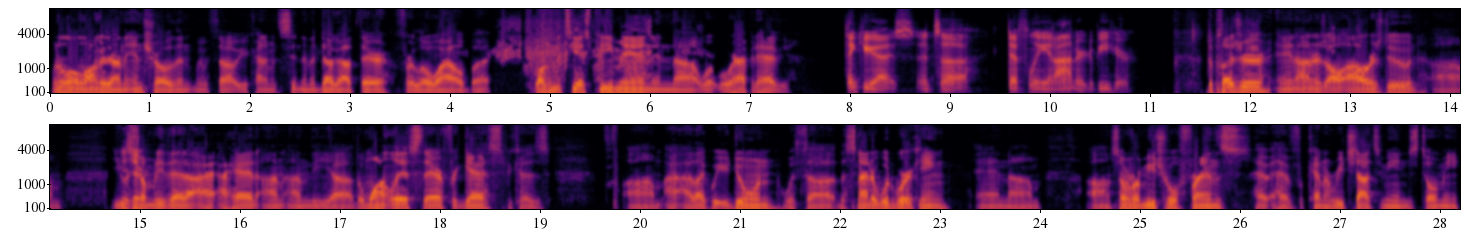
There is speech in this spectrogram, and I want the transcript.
went a little longer there on the intro than we thought. We kind of been sitting in the dugout there for a little while, but welcome to TSP, man, and uh, we're, we're happy to have you. Thank you, guys. It's uh, definitely an honor to be here. The pleasure and honor is all ours, dude. Um, you is were there- somebody that I, I, had on on the uh, the want list there for guests because um, I, I, like what you're doing with uh, the Snyder Woodworking and um, uh, some of our mutual friends have, have kind of reached out to me and just told me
